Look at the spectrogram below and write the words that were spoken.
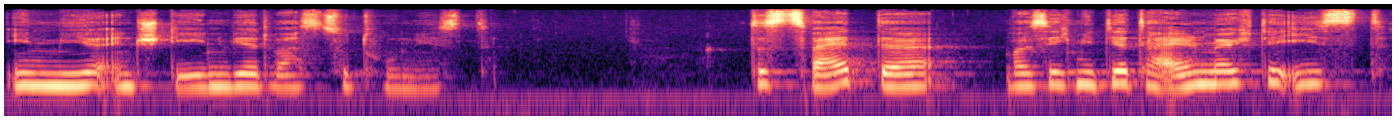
in mir entstehen wird, was zu tun ist. Das Zweite, was ich mit dir teilen möchte, ist,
